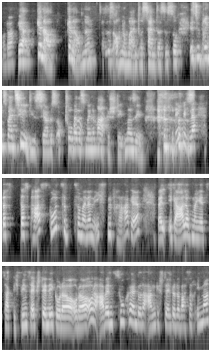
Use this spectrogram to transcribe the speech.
oder? Ja, genau. Genau, ne? Mhm. das ist auch nochmal interessant. Das ist so, ist übrigens mein Ziel dieses Jahr bis Oktober, dass meine Marke steht. Mal sehen. Wirklich, na, das, das passt gut zu, zu, meiner nächsten Frage, weil egal, ob man jetzt sagt, ich bin selbstständig oder, oder, oder arbeitssuchend oder angestellt oder was auch immer,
